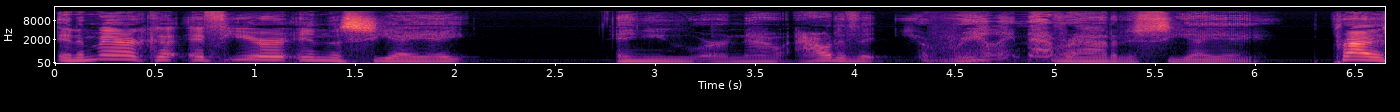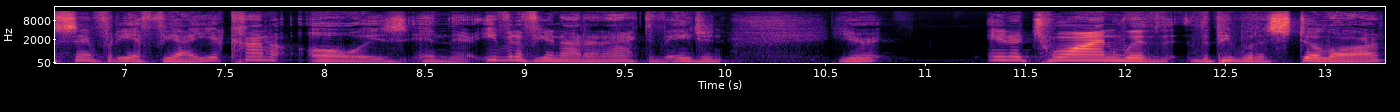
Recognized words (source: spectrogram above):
In America, if you're in the CIA and you are now out of it, you're really never out of the CIA. Probably the same for the FBI. You're kind of always in there. Even if you're not an active agent, you're intertwined with the people that still are.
